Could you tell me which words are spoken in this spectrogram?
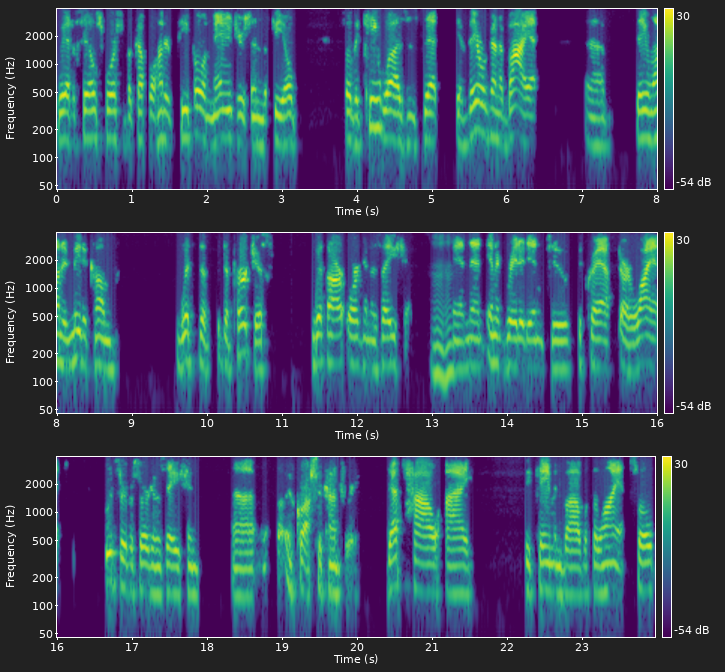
We had a sales force of a couple hundred people and managers in the field. So the key was is that if they were going to buy it, uh, they wanted me to come with the, the purchase with our organization mm-hmm. and then integrated into the Kraft or Alliant food service organization uh, across the country. That's how I became involved with Alliant. So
